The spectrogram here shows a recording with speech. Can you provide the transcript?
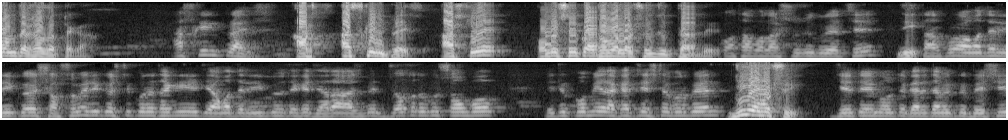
পঞ্চাশ হাজার টাকা। আস্কিং প্রাইস আস্কিং প্রাইস আসলে অবশ্যই কথা বলার সুযোগ থাকবে। কথা বলার সুযোগ রয়েছে। তারপর আমাদের রিকোয়েস্ট সবসময় রিকোয়েস্ট করে থাকি যে আমাদের রিভিউ দেখে যারা আসবেন যতটুকু সম্ভব একটু কমিয়ে রাখার চেষ্টা করবেন। জি অবশ্যই। যেহেতু এই মুহূর্তে গাড়ির দাম একটু বেশি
